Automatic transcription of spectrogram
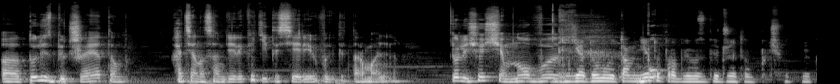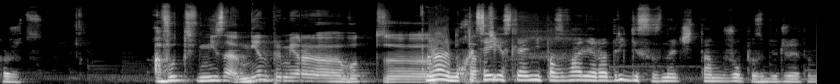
А, то ли с бюджетом, хотя на самом деле какие-то серии выглядят нормально. То ли еще с чем, но в... Я думаю, там нету Бо... проблем с бюджетом, почему-то мне кажется. А вот, не знаю, мне, например, э, вот... Э, а, ну хотя если они позвали Родригеса, значит там жопа с бюджетом,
